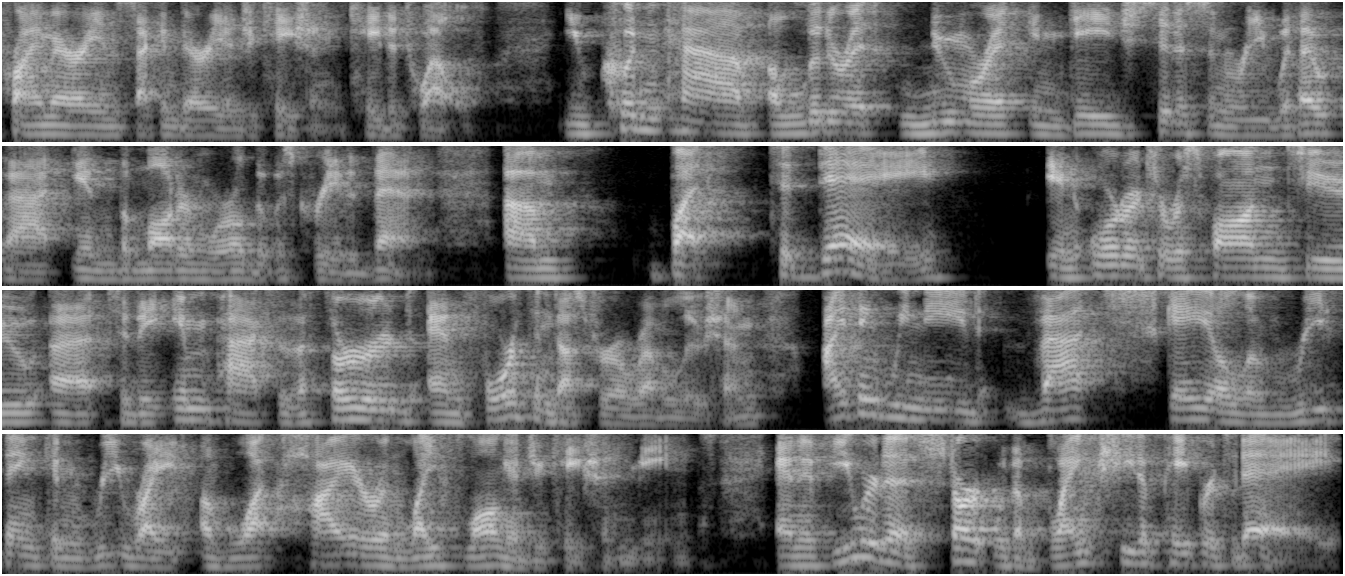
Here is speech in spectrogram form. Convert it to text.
primary and secondary education, K to 12. You couldn't have a literate, numerate, engaged citizenry without that in the modern world that was created then. Um, but today, in order to respond to uh, to the impacts of the third and fourth industrial revolution, I think we need that scale of rethink and rewrite of what higher and lifelong education means. And if you were to start with a blank sheet of paper today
